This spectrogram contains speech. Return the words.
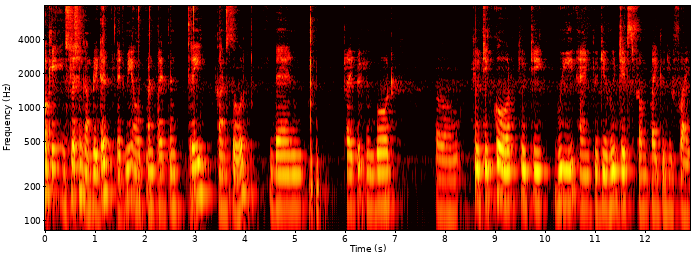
okay installation completed. Let me open python 3 console then try to import uh, qt core qt gui and qt widgets from pyqt5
